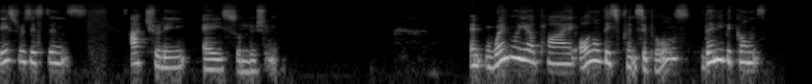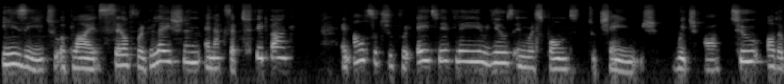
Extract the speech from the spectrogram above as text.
this resistance actually a solution? And when we apply all of these principles then it becomes easy to apply self-regulation and accept feedback and also to creatively use in response to change which are two other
